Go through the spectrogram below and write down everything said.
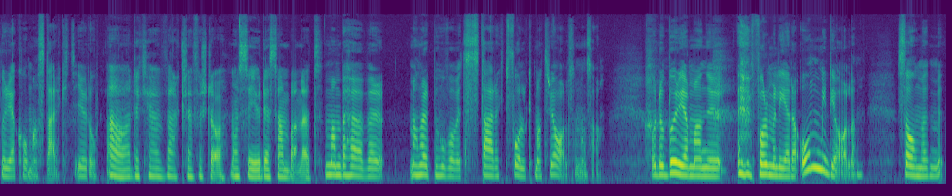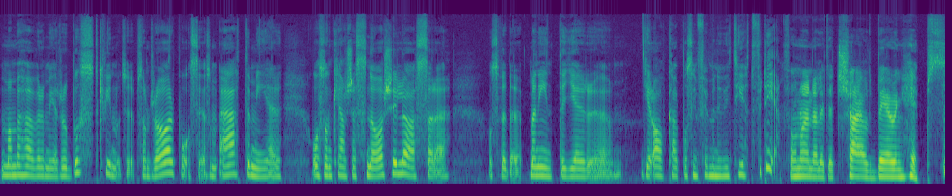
börjar komma starkt i Europa. Ja, det kan jag verkligen förstå. Man ser ju det sambandet. Man, behöver, man har ett behov av ett starkt folkmaterial som man sa. Och då börjar man ju formulera om idealen. Som att man behöver en mer robust kvinnotyp som rör på sig, som äter mer och som kanske snör sig lösare och så vidare. Men inte ger, eh, ger avkall på sin femininitet för det. För hon har ändå lite childbearing hips.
